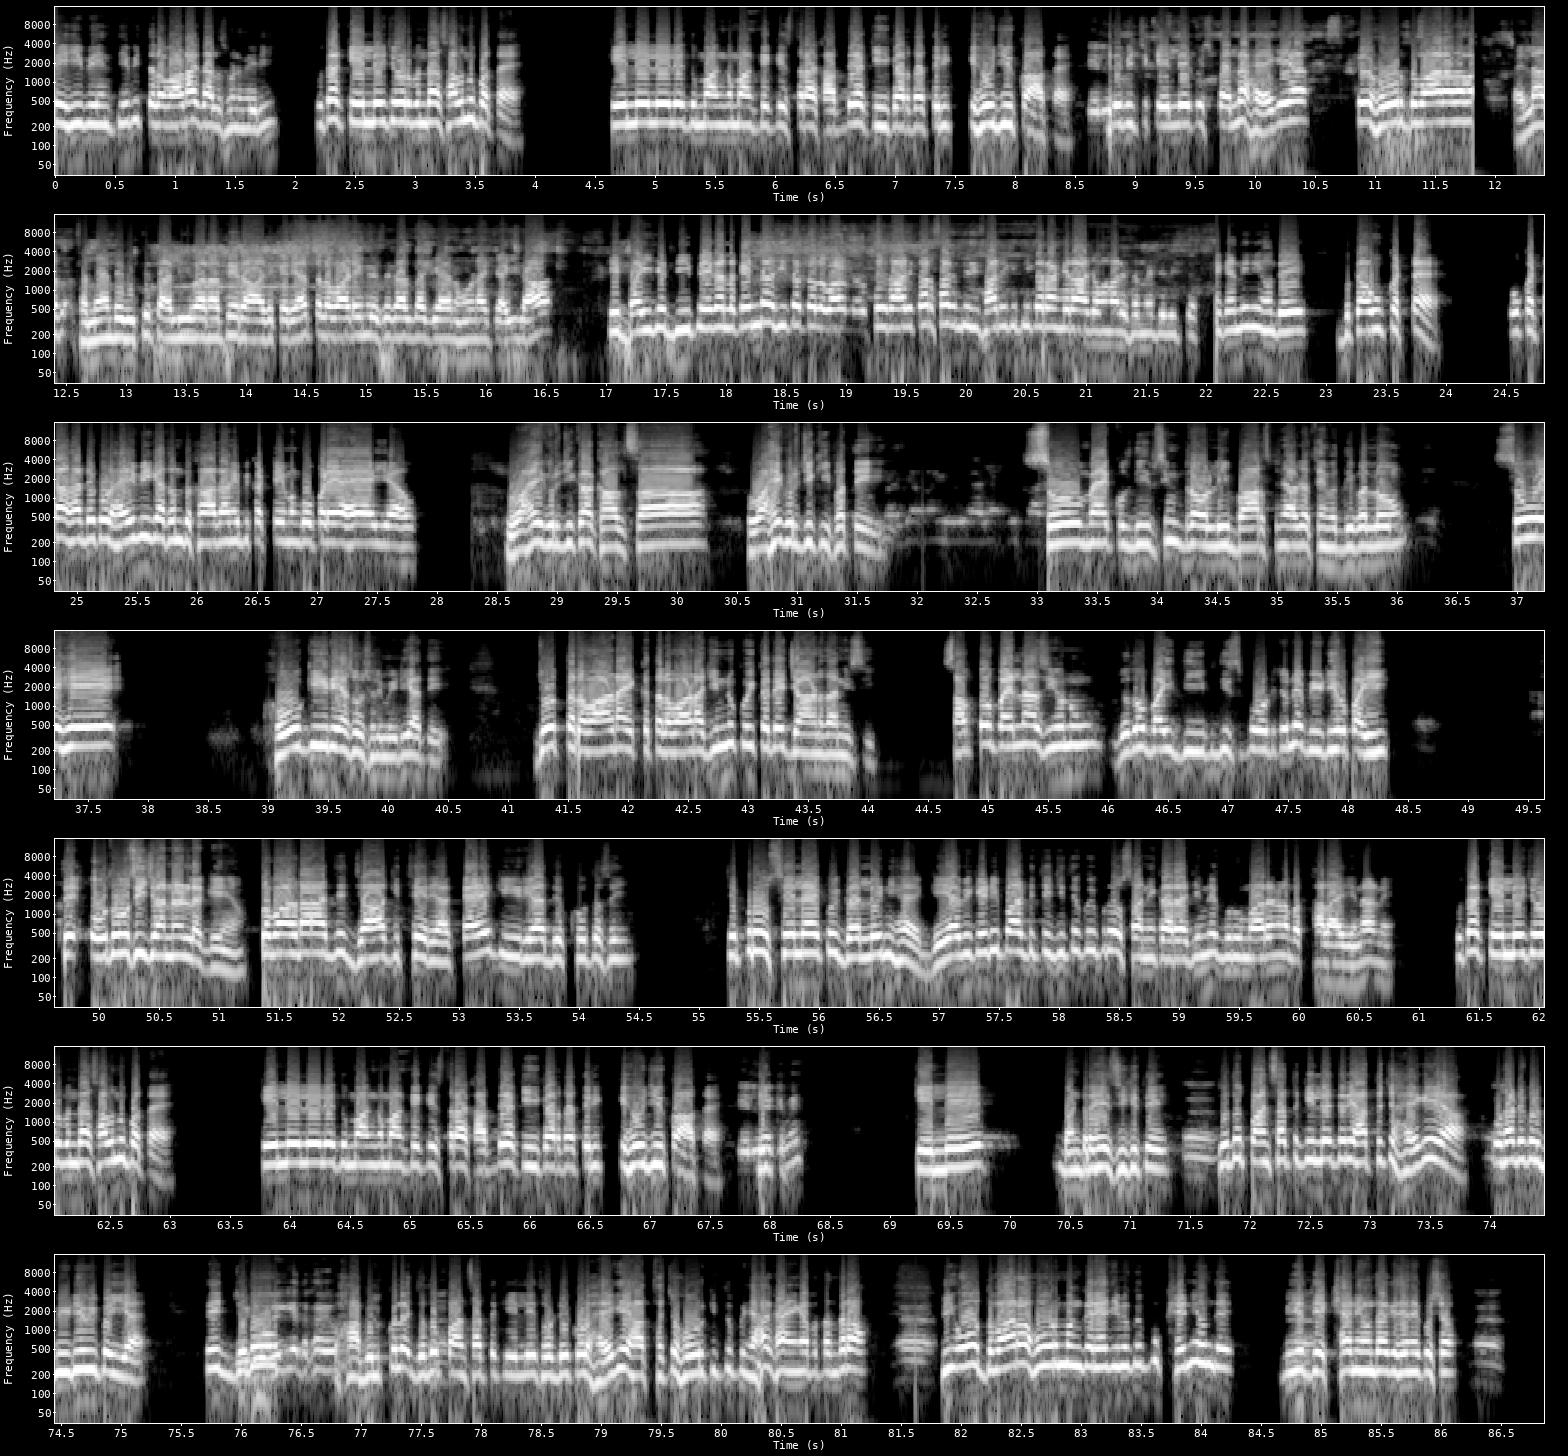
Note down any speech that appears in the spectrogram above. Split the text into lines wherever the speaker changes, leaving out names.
ਇਹੀ ਬੇਨਤੀ ਹੈ ਵੀ ਤਲਵਾੜਾ ਗੱਲ ਸੁਣ ਮੇਰੀ। ਤੂੰ ਤਾਂ ਕੇਲੇ ਚੋਰ ਬੰਦਾ ਸਭ ਨੂੰ ਪਤਾ ਹੈ। ਕੇਲੇ ਲੈ ਲੈ ਤੂੰ ਮੰਗ ਮੰਗ ਕੇ ਕਿਸ ਤਰ੍ਹਾਂ ਖਾਦੇ ਆ ਕੀ ਕਰਦਾ ਤੇਰੀ ਕਿਹੋ ਜੀ ਔਕਾਤ ਹੈ। ਇਹਦੇ ਵਿੱਚ ਕੇਲੇ ਕੁਝ ਪਹਿਲਾਂ ਹੈਗੇ ਆ ਤੇ ਹੋਰ ਦੁਬਾਰਾ ਦਾ ਪਹਿਲਾਂ ਸਮਿਆਂ ਦੇ ਵਿੱਚ ਤਾਲੀਬਾਨਾਂ ਤੇ ਰਾਜ ਕਰਿਆ। ਤਲਵਾੜੇ ਨੂੰ ਇਸ ਗੱਲ ਦਾ ਗਿਆਨ ਹੋਣਾ ਚਾਹੀਦਾ ਕਿ ਬਾਈ ਜੇ ਦੀਪ ਇਹ ਗੱਲ ਕਹਿੰਦਾ ਸੀ ਤਾਂ ਤਲਵਾੜ ਉੱਥੇ ਰਾਜ ਕਰ ਸਕਦੀ ਸੀ। ਸਾਰੀ ਕਿਤੇ ਕਰਾਂਗੇ ਰਾਜ ਆਉਣ ਵਾਲੇ ਸਮੇਂ ਦੇ ਵਿੱਚ। ਇਹ ਕਹਿੰਦੀ ਨਹੀਂ ਹੁੰਦੇ ਬਕਾਊ ਕੱਟਾ। ਉਹ ਕੱਟਾ ਸਾਡੇ ਕੋਲ ਹੈ ਵੀ ਗਿਆ ਤੁਹਾਨੂੰ ਦਿਖਾ ਦਾਂਗੇ ਵੀ ਕੱਟੇ ਵਾਂਗੂ ਪੜਿਆ ਹੈ ਆ ਉਹ। ਵਾਹਿਗੁਰੂ ਜੀ ਕਾ ਖਾਲਸਾ, ਵਾਹਿਗੁਰੂ ਜੀ ਕੀ ਫਤਿਹ। ਸੋ ਮੈਂ ਕੁਲਦੀਪ ਸਿੰਘ ਡਰੌਲੀ, ਬਾਰਸ ਪੰਜਾਬ ਜਥੇਬੰਦੀ ਵੱਲੋਂ। ਸੋ ਇਹ ਹੋ ਕੀ ਰਿਹਾ ਸੋਸ਼ਲ ਮੀਡੀਆ ਤੇ? ਜੋ ਤਲਵਾੜਾ, ਇੱਕ ਤਲਵਾੜਾ ਜਿਹਨੂੰ ਕੋਈ ਕਦੇ ਜਾਣਦਾ ਨਹੀਂ ਸੀ। ਸਭ ਤੋਂ ਪਹਿਲਾਂ ਅਸੀਂ ਉਹਨੂੰ ਜਦੋਂ ਬਾਈ ਦੀਪ ਦੀ ਸਪੋਰਟ 'ਚ ਉਹਨੇ ਵੀਡੀਓ ਪਾਈ, ਤੇ ਉਦੋਂ ਅਸੀਂ ਜਾਣਨ ਲੱਗੇ ਆ ਤਲਵਾੜਾ ਅੱਜ ਜਾ ਕਿੱਥੇ ਰਿਹਾ? ਕਹਿ ਕੀ ਰਿਹਾ? ਦੇਖੋ ਤੁਸੀਂ। ਜੇ ਭਰੋਸੇ ਲੈ ਕੋਈ ਗੱਲ ਹੀ ਨਹੀਂ ਹੈ ਗਿਆ ਵੀ ਕਿਹੜੀ ਪਾਰਟੀ 'ਚ ਜਿੱਤੇ ਕੋਈ ਭਰੋਸਾ ਨਹੀਂ ਕਰ ਰਿਹਾ ਜਿਹਨੇ ਗੁਰੂ ਮਹਾਰਾਜ ਨਾਲ ਮੱਥਾ ਲਾਇਆ ਜਿਨ੍ਹਾਂ ਨੇ। ਤੂੰ ਤਾਂ ਕੇਲੇ ਚੋਰ ਬੰਦਾ ਸਭ ਨੂੰ ਪਤਾ ਹੈ। ਕੇਲੇ ਲੈ ਲੈ ਤੂੰ ਮੰਗ ਮੰਗ ਕੇ ਕਿਸ ਤਰ੍ਹਾਂ ਖਾਦੇ ਆ ਕੀ ਕਰਦਾ ਤੇਰੀ ਕਿਹੋ ਜੀ ਔਕਾਤ ਹੈ।
ਕੇਲੇ ਕਿਵੇਂ?
ਕੇਲੇ ਵੰਡ ਰਹੇ ਸੀ ਕਿਤੇ। ਜਦੋਂ 5-7 ਕਿੱਲੇ ਤੇਰੇ ਹੱਥ 'ਚ ਹੈਗੇ ਆ ਉਹ ਸਾਡੇ ਕੋਲ ਵੀਡੀਓ ਵੀ ਪਈ ਆ ਤੇ ਜਦੋਂ ਹਾਂ ਬਿਲਕੁਲ। ਜਦੋਂ 5-7 ਕੇਲੇ ਤੁਹਾਡੇ ਕੋਲ ਹੈਗੇ ਹੱਥ 'ਚ ਹੋਰ ਕੀ ਤੂੰ 50 ਖਾਏਗਾ ਪਤੰਦਰਾ? ਵੀ ਉਹ ਦੁਬਾਰਾ ਹੋਰ ਮੰਗ ਰਿਹਾ ਜਿਵੇਂ ਕੋਈ ਭੁੱਖੇ ਨਹੀਂ ਹੁੰਦੇ। ਵੀ ਇਹ। ਦੇਖਿਆ ਨਹੀਂ ਹੁੰਦਾ ਕਿਸੇ ਨੇ ਕੁਛ।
